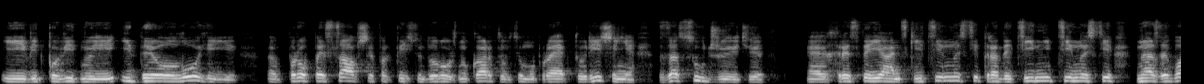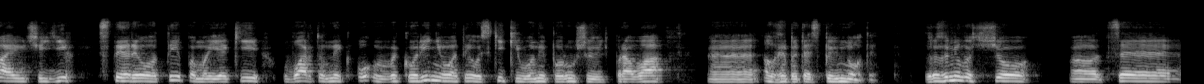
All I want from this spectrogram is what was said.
і відповідної ідеології, е, прописавши фактично дорожню карту в цьому проекту рішення, засуджуючи е, християнські цінності, традиційні цінності, називаючи їх стереотипами, які варто не викорінювати, оскільки вони порушують права е, ЛГБТ спільноти. Зрозуміло, що е, це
